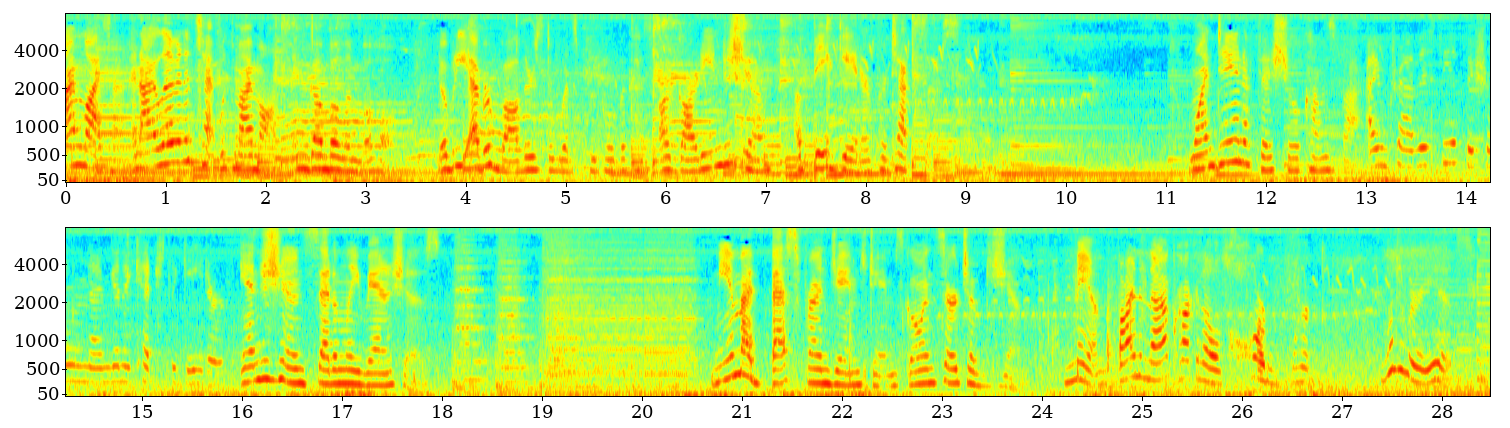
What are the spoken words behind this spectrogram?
I'm Liza, and I live in a tent with my mom in Gumbo Limbo Hole. Nobody ever bothers the woods people because our guardian Dajun, a big gator, protects us. One day an official comes by, I'm Travis the official and I'm gonna catch the gator. and Dajun suddenly vanishes. Me and my best friend James James go in search of Jim. Man, finding that crocodile is hard work. I wonder where he is.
